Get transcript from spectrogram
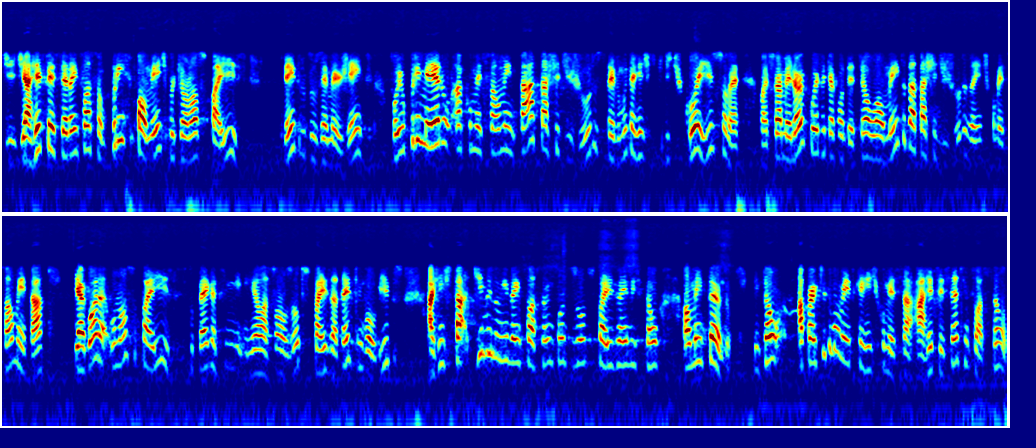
de, de arrefecer a inflação, principalmente porque o nosso país, dentro dos emergentes, foi o primeiro a começar a aumentar a taxa de juros. Teve muita gente que criticou isso, né? Mas foi a melhor coisa que aconteceu, o aumento da taxa de juros, a gente começar a aumentar. E agora, o nosso país, se tu pega assim em relação aos outros países até desenvolvidos, a gente está diminuindo a inflação enquanto os outros países ainda estão aumentando. Então, a partir do momento que a gente começar a arrefecer essa inflação,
